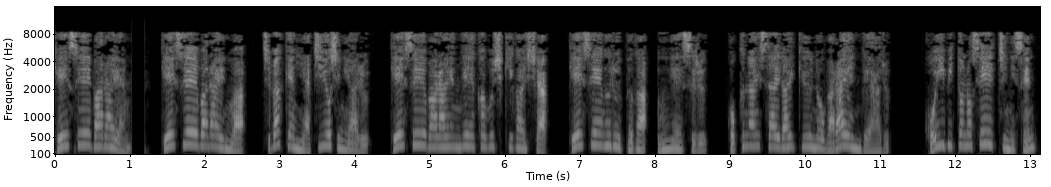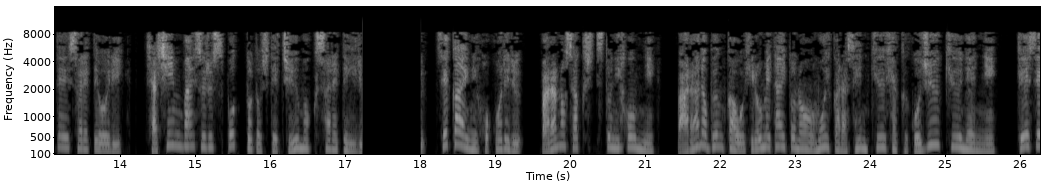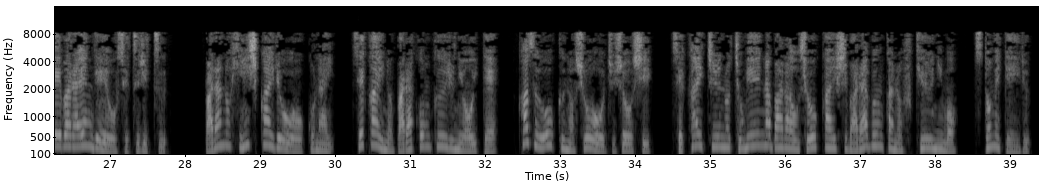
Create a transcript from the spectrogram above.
京成バラ園。京成バラ園は、千葉県八千代市にある、京成バラ園芸株式会社、京成グループが運営する、国内最大級のバラ園である。恋人の聖地に選定されており、写真映えするスポットとして注目されている。世界に誇れるバラの作出と日本にバラの文化を広めたいとの思いから1959年に京成バラ園芸を設立。バラの品種改良を行い、世界のバラコンクールにおいて数多くの賞を受賞し、世界中の著名なバラを紹介しバラ文化の普及にも努めている。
